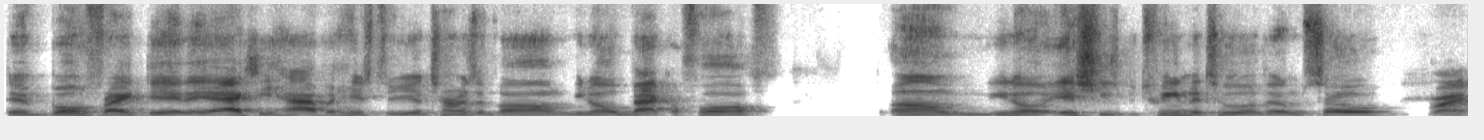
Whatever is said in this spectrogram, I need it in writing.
They're both right there. They actually have a history in terms of um, you know, back and forth, um, you know, issues between the two of them. So right.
